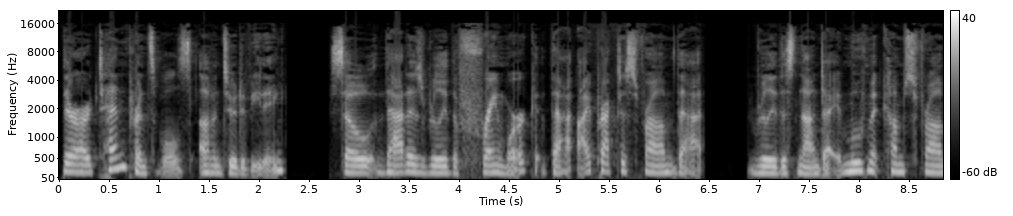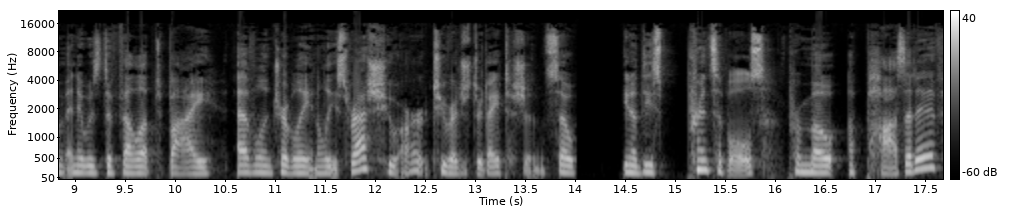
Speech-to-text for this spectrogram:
there are 10 principles of intuitive eating. So that is really the framework that I practice from, that really this non diet movement comes from. And it was developed by Evelyn Tribole and Elyse Resch, who are two registered dietitians. So, you know, these principles promote a positive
